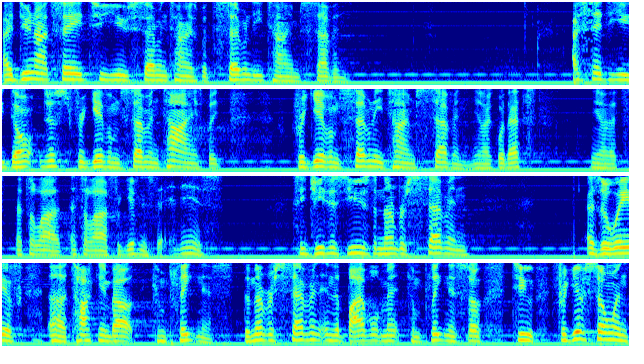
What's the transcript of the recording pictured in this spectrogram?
I do not say to you seven times, but 70 times seven. I said to you, don't just forgive him seven times, but forgive him 70 times 7. You're like, well, that's, you know, that's, that's, a, lot, that's a lot of forgiveness. It is. See, Jesus used the number 7 as a way of uh, talking about completeness. The number 7 in the Bible meant completeness. So to forgive someone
